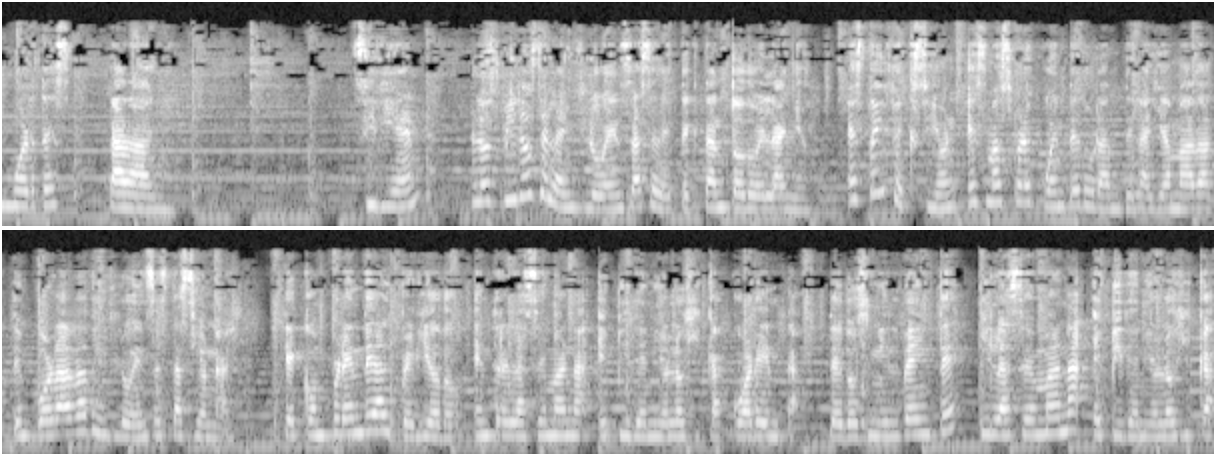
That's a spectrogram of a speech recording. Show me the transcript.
muertes cada año. Si bien, los virus de la influenza se detectan todo el año, esta infección es más frecuente durante la llamada temporada de influenza estacional, que comprende al periodo entre la semana epidemiológica 40 de 2020 y la semana epidemiológica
